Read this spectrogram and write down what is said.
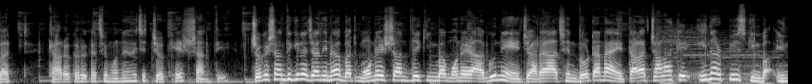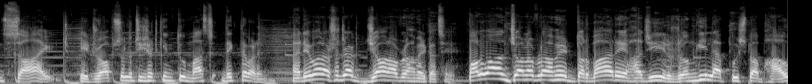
বাট কারও কারও কাছে মনে হয়েছে চোখের শান্তি। চোখের শান্তি কিনা জানি না বাট মনের শান্তি কিংবা মনের আগুনে যারা আছেন দোটানায় তারা চালাকের ইনার পিস কিংবা ইনসাইড এই ড্রপ শোল্ডার টি শার্ট কিন্তু মাস্ট দেখতে পারেন। আর এবার আসা যাক জন আব্রাহামের কাছে। পালোয়ান জন আব্রাহামের দরবারে হাজির রঙ্গিলা পুষ্পা ভাউ।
